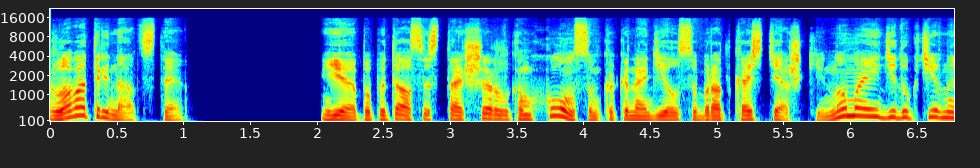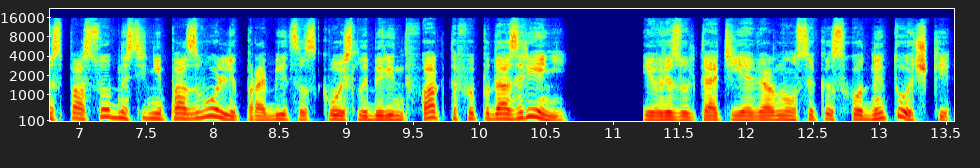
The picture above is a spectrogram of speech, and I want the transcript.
Глава 13. Я попытался стать Шерлоком Холмсом, как и надеялся брат Костяшки, но мои дедуктивные способности не позволили пробиться сквозь лабиринт фактов и подозрений, и в результате я вернулся к исходной точке.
